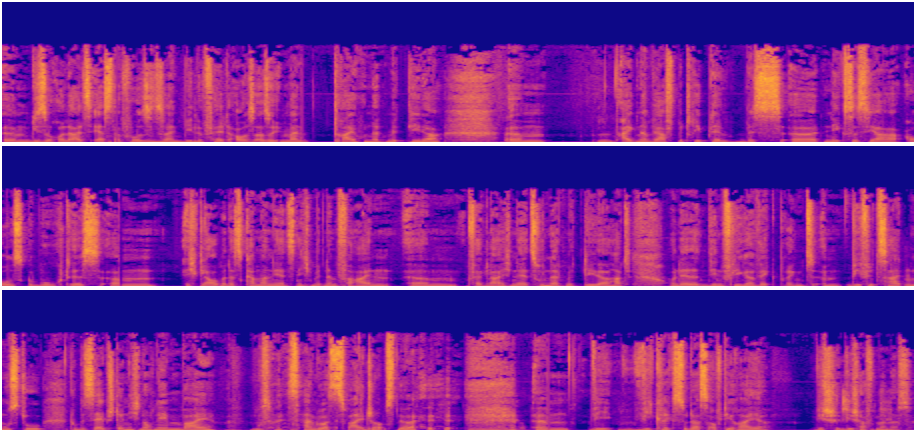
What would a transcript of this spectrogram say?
ähm, diese Rolle als erster Vorsitzender in Bielefeld aus? Also ich meine, 300 Mitglieder, ähm, eigener Werfbetrieb, der bis äh, nächstes Jahr ausgebucht ist. Ähm, ich glaube, das kann man jetzt nicht mit einem Verein ähm, vergleichen, der jetzt 100 Mitglieder hat und der den Flieger wegbringt. Ähm, wie viel Zeit mhm. musst du, du bist selbstständig noch nebenbei, muss man sagen, du hast zwei Jobs, ne? ähm, wie, wie kriegst du das auf die Reihe? Wie, wie schafft man das?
